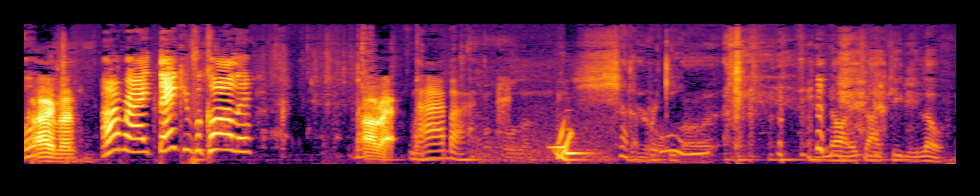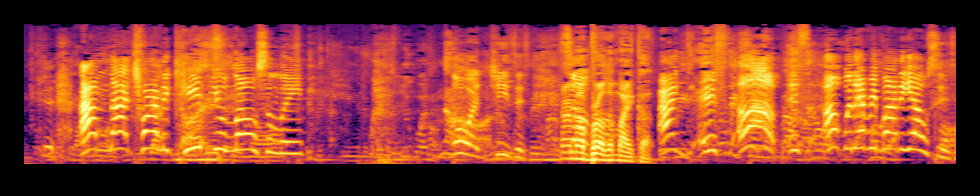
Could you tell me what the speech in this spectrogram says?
Oh. All right, man. all right. Thank you for calling. All right. Bye bye. Shut up, Ricky. No, they trying to keep me low. I'm not trying to keep you low, Celine. Lord Jesus. Turn So, my brother Mike up. I, it's up. It's up with everybody else's.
